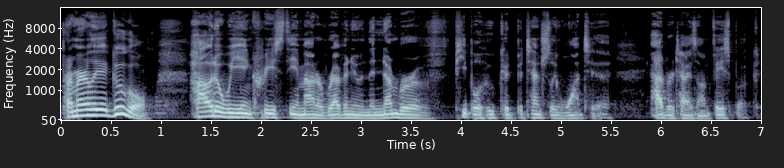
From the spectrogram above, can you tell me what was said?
primarily at Google. How do we increase the amount of revenue and the number of people who could potentially want to advertise on Facebook?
